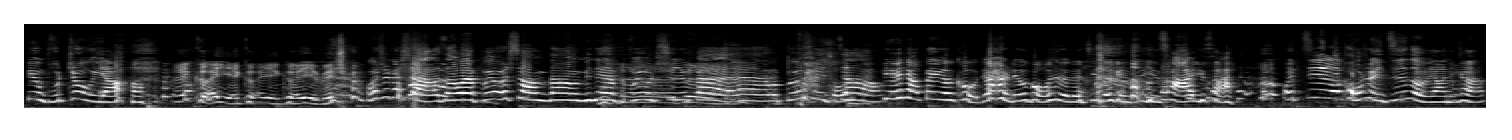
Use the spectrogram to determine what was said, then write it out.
并不重要。哎，可以，可以，可以，没事儿。我是个傻子，我也不用上班，我明天也不用吃饭，哎，我不用睡觉，边上备个口罩，流口水的记得给自己擦一擦。我系个口水巾怎么样？你看，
